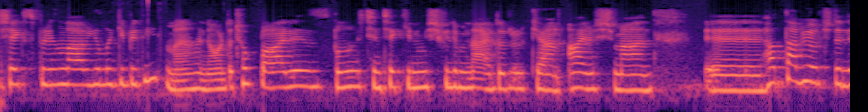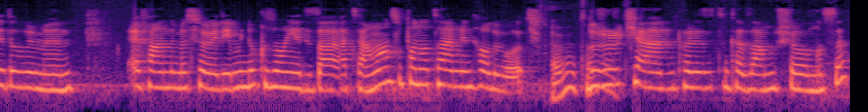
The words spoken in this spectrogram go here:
Shakespeare'in Love yılı gibi değil mi? Hani orada çok bariz bunun için çekilmiş filmler dururken Irishman e, hatta bir ölçüde Little Women efendime söyleyeyim 1917 zaten Once Upon a Time in Hollywood evet, evet. dururken Parazit'in kazanmış olması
